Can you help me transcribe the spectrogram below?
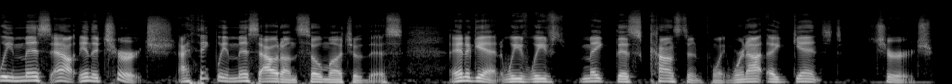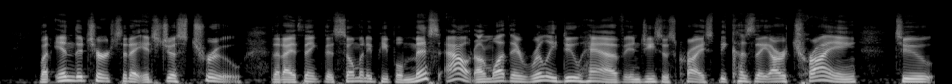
we miss out in the church. I think we miss out on so much of this. And again, we've we've make this constant point. We're not against church. But in the church today, it's just true that I think that so many people miss out on what they really do have in Jesus Christ because they are trying to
